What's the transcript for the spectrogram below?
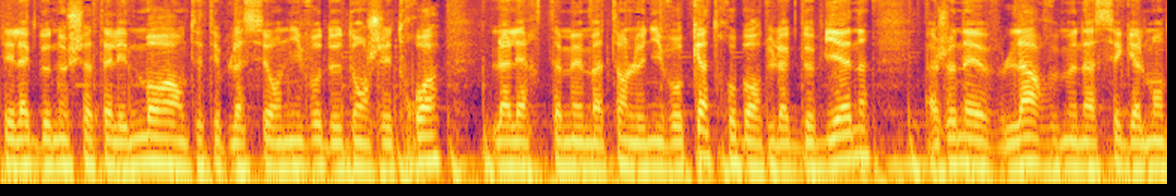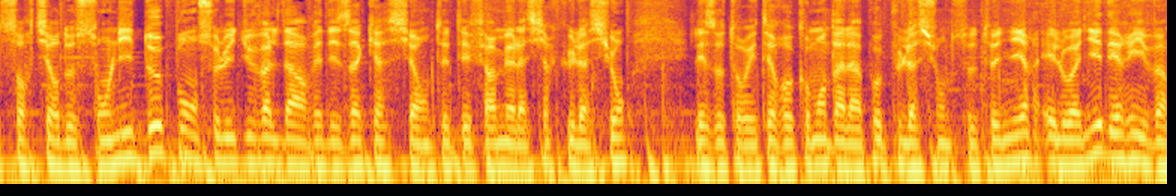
Les lacs de Neuchâtel et de Morat ont été placés en niveau de danger 3. L'alerte a même atteint le niveau 4 au bord du lac de Bienne. À Genève, l'Arve menace également de sortir de son lit. Deux ponts, celui du Val d'Arve et des Acacias, ont été fermés à la circulation. Les autorités recommandent à la population de se tenir éloignée des rives.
